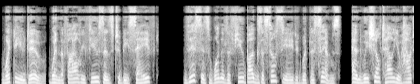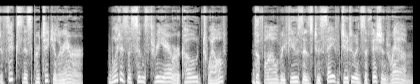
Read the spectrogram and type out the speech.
what do you do when the file refuses to be saved? This is one of the few bugs associated with The Sims, and we shall tell you how to fix this particular error. What is The Sims 3 error code 12? The file refuses to save due to insufficient RAM.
